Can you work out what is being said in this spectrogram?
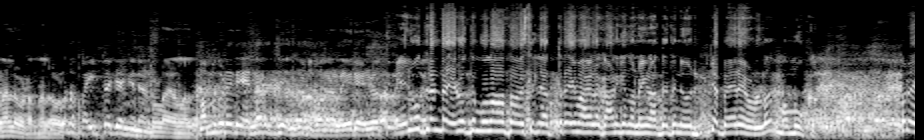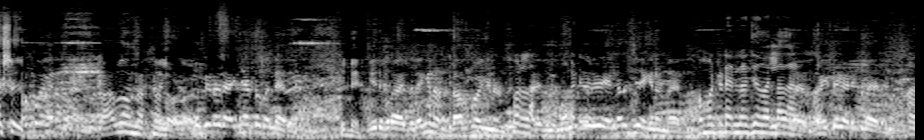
നല്ല പടം നല്ല പടം ഒരു എനർജി എന്താണ് പറയുള്ളത് എഴുപത്തിരണ്ട് എഴുപത്തി മൂന്നാമത്തെ വയസ്സിൽ അത്രയും അയാളെ കാണിക്കുന്നുണ്ടെങ്കിൽ അദ്ദേഹത്തിന്റെ ഒറ്റ പേരേ ഉള്ളൂ മമ്മൂക്ക. ഒരു പിന്നെ? ഈ ഒരു പ്രായത്തിൽ എങ്ങനെയുണ്ട്? ടർബോ എങ്ങനെയുണ്ട്? കൊള്ളാം. അടിപൊളി. മമ്മൂട്ടിയുടെ ഒരു എനർജി ഉണ്ടായിരുന്നു മമ്മൂട്ടിയുടെ എനർജി നല്ലതാണ്. ഫൈറ്റ് ഒക്കെ അടിപൊളിയായിരുന്നു. ആ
